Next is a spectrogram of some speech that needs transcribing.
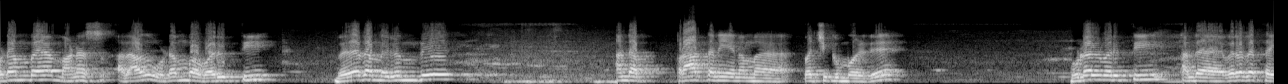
உடம்ப மனசு அதாவது உடம்ப வருத்தி விரதம் இருந்து அந்த பிரார்த்தனையை நம்ம வச்சுக்கும் பொழுது உடல் வருத்தி அந்த விரதத்தை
